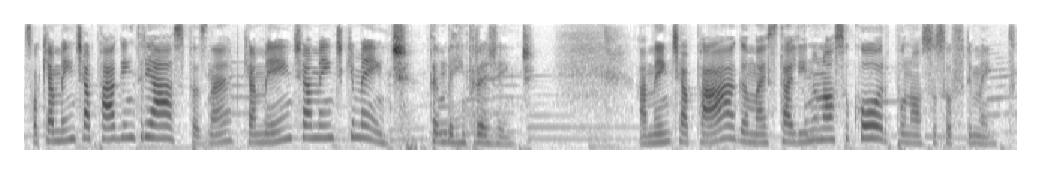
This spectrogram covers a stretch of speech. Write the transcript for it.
Só que a mente apaga entre aspas, né? Porque a mente é a mente que mente também pra gente. A mente apaga, mas está ali no nosso corpo o nosso sofrimento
